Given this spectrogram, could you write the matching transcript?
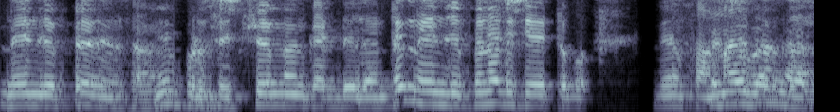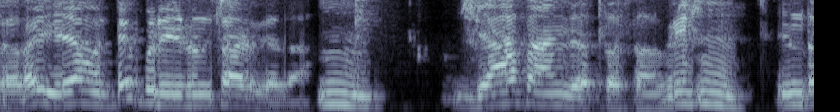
నేను చెప్పేది స్వామి? ఇప్పుడు శిక్ష ఏమేమి కడ్డీలు అంటే నేను చెప్పినట్టు చేత నేను సన్నగా పెడతాలేరా ఏమంటే ఇప్పుడు ఈడు ఉంటాడు కదా గ్యాస్ ఆన్ చేస్తా స్వామి. ఇంత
